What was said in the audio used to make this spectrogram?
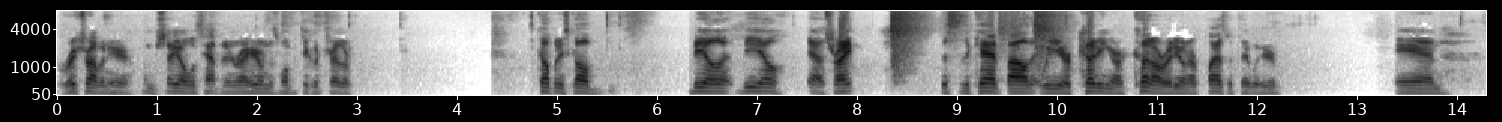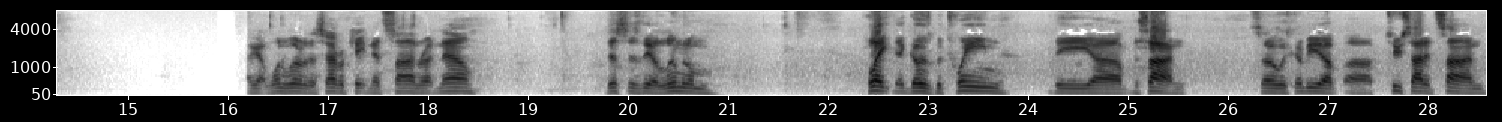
Rich Robin here. Let me show you all what's happening right here on this one particular trailer. The company's called BL, BLS, right? This is the CAD file that we are cutting or cut already on our plasma table here. And I got one welder that's fabricating that sign right now. This is the aluminum plate that goes between the uh, the sign. So it's going to be a, a two-sided sign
